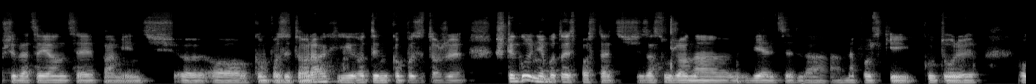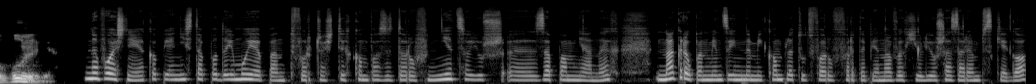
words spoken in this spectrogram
przywracające pamięć e, o kompozytorach i o tym kompozytorze szczególnie, bo to jest postać zasłużona wielce dla, dla polskiej kultury ogólnie. No właśnie, jako pianista podejmuje pan twórczość tych kompozytorów nieco już y, zapomnianych. Nagrał pan m.in. komplet utworów fortepianowych Juliusza Zarębskiego.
